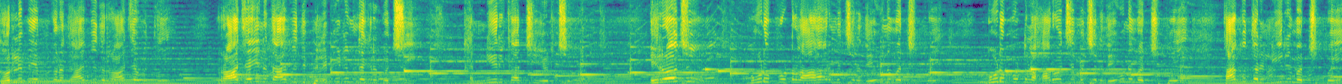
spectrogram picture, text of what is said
గొర్రెలు మేపుకున్న దావీదు రాజవతి రాజైన దావీదు బలిపీఠం దగ్గరకు వచ్చి కన్నీరు కాచి ఏడ్చేవాడు ఈరోజు మూడు పూటల ఆహారం ఇచ్చిన దేవుని మర్చిపోయి మూడు పూటల ఆరోచన ఇచ్చిన దేవుని మర్చిపోయి తాగుతున్న నీరు మర్చిపోయి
